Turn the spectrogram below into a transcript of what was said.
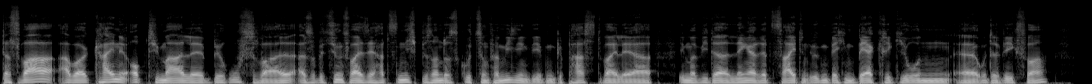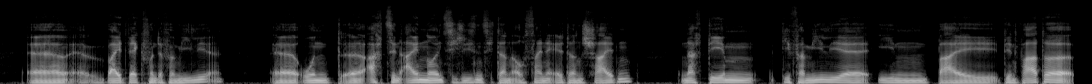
das war aber keine optimale Berufswahl, also beziehungsweise hat es nicht besonders gut zum Familienleben gepasst, weil er immer wieder längere Zeit in irgendwelchen Bergregionen äh, unterwegs war, äh, weit weg von der Familie. Äh, und 1891 äh, ließen sich dann auch seine Eltern scheiden, nachdem die Familie ihn bei den Vater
